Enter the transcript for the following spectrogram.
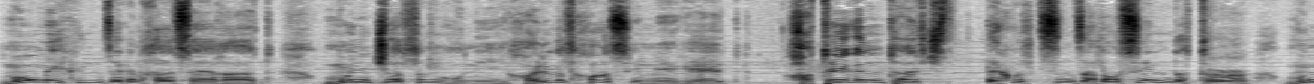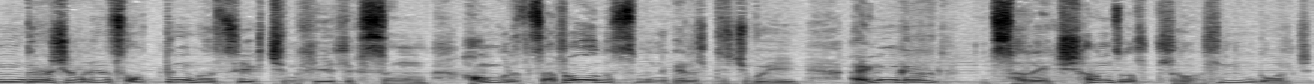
Мөмийнхэн загнахаа сайгаад мөн ч олон хүний хориглохоос хэмээгээд хотыг нь тойрч дахиулдсан залуусын дотор мөндөр ширгийн сувдан хөсийг чимхийлгсэн хонгор залуу нас минь гэрэлтэж буй. Ангар сарыг шан зултал хөглөн дуулж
